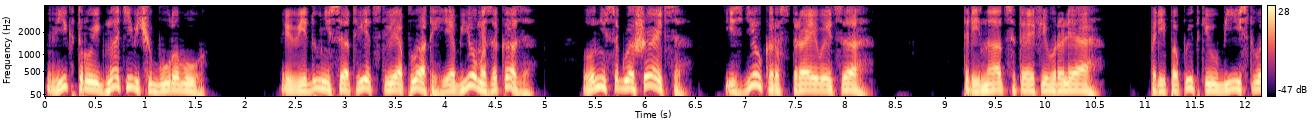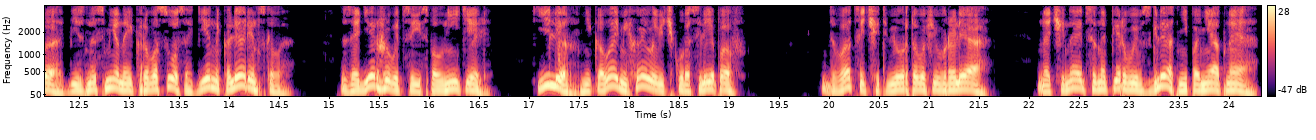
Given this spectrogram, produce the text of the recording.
Виктору Игнатьевичу Бурову. Ввиду несоответствия оплаты и объема заказа, он не соглашается, и сделка расстраивается. 13 февраля. При попытке убийства бизнесмена и кровососа Гены Коляринского задерживается исполнитель, киллер Николай Михайлович Курослепов. 24 февраля. Начинается на первый взгляд непонятная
